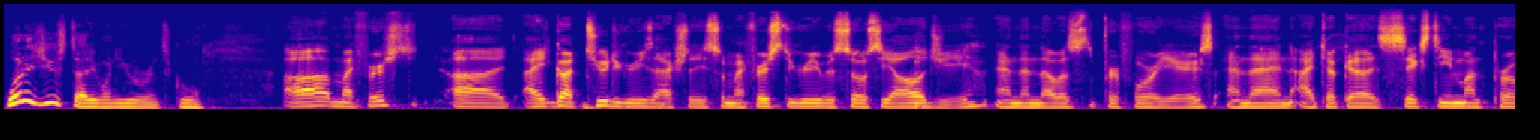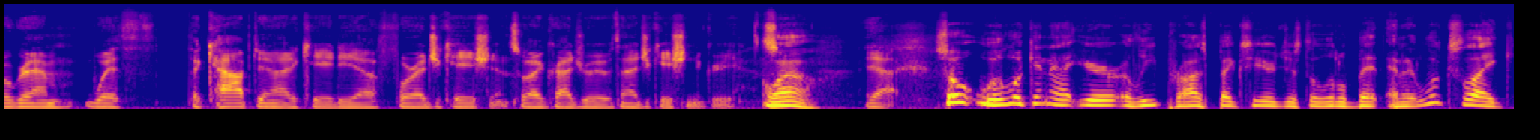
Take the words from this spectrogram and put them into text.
What did you study when you were in school? Uh, my first, uh, I got two degrees actually. So my first degree was sociology, and then that was for four years. And then I took a 16 month program with the captain at Acadia for education. So I graduated with an education degree. So, Wow. Yeah. So we're looking at your elite prospects here just a little bit, and it looks like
